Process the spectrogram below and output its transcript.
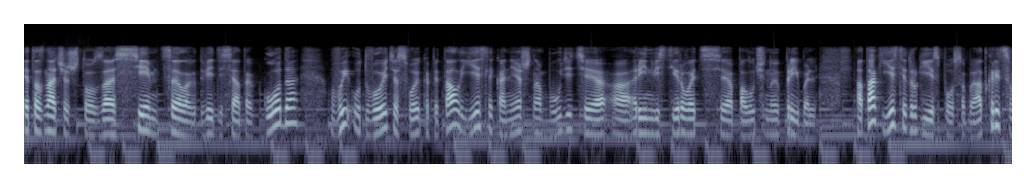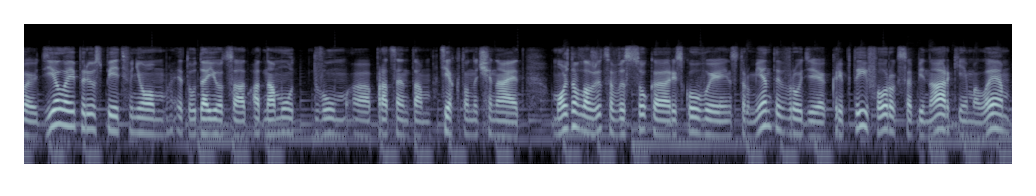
Это значит, что за 7,2 года вы удвоите свой капитал, если, конечно, будете а, реинвестировать э, полученную прибыль. А так есть и другие способы. Открыть свое дело и преуспеть в нем. Это удается одному-двум а, процентам тех, кто начинает. Можно вложиться в высокорисковые инструменты вроде крипты, форекса, бинарки, MLM,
